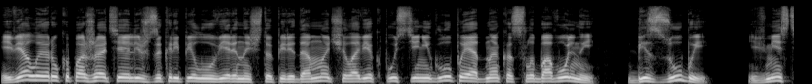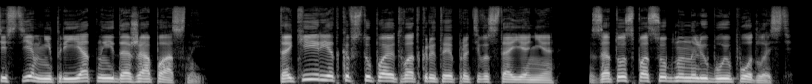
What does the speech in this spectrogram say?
И вялое рукопожатие лишь закрепило уверенность, что передо мной человек пусть и не глупый, однако слабовольный, беззубый и вместе с тем неприятный и даже опасный. Такие редко вступают в открытое противостояние, зато способны на любую подлость.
